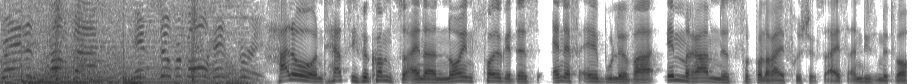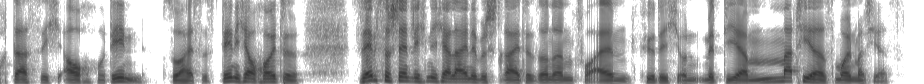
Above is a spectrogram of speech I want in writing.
Greatest comeback in Super Bowl history. Hallo und herzlich willkommen zu einer neuen Folge des NFL Boulevard im Rahmen des Footballerei Frühstückseis an diesem Mittwoch, das ich auch den, so heißt es, den ich auch heute selbstverständlich nicht alleine bestreite, sondern vor allem für dich und mit dir, Matthias. Moin, Matthias.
